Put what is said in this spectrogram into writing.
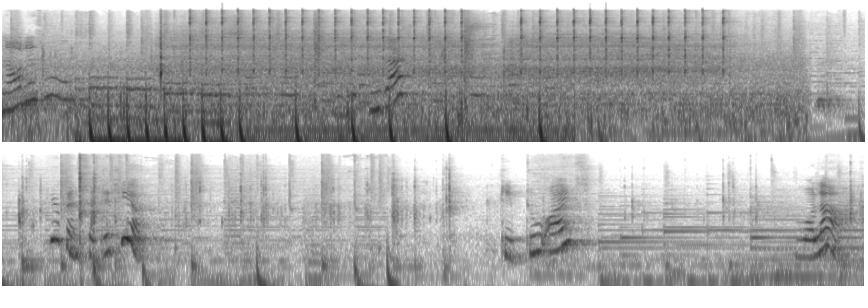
now let's move. Keep two eyes. Voila.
